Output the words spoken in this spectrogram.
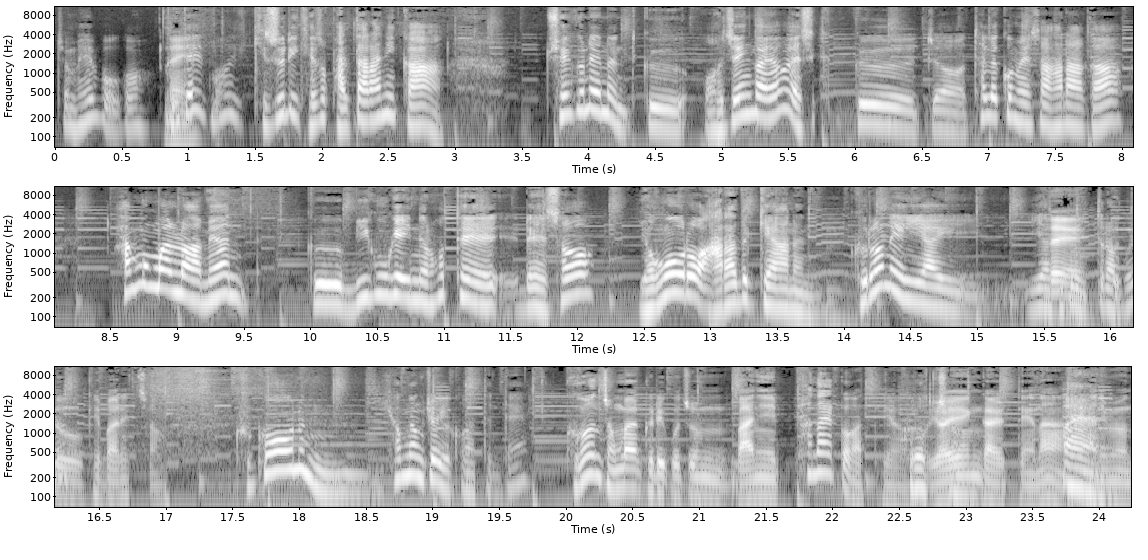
좀 해보고. 근데 네. 뭐 기술이 계속 발달하니까 최근에는 그 어젠가요? 그저 텔레콤 회사 하나가 한국말로 하면 그 미국에 있는 호텔에서 영어로 알아듣게 하는 그런 AI 이야기도 네, 있더라고요. 개발했죠. 그거는 혁명적일 것 같은데. 그건 정말 그리고 좀 많이 편할 것 같아요. 그렇죠. 여행 갈 때나 네. 아니면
